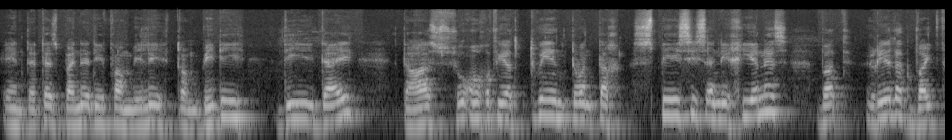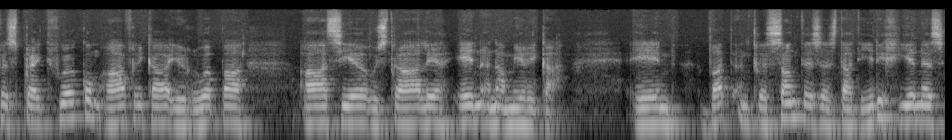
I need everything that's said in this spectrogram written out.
en dit is binne die familie Trombididae Daar's so ongeveer 22 spesies in die genus wat redelik wyd versprei voorkom Afrika, Europa, Asië, Australië en in Amerika. En wat interessant is is dat hierdie genus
